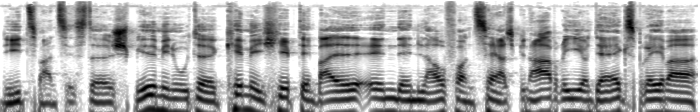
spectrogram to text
Die 20. Spielminute. Kimmich hebt den Ball in den Lauf von Serge Gnabry und der Ex-Bremer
